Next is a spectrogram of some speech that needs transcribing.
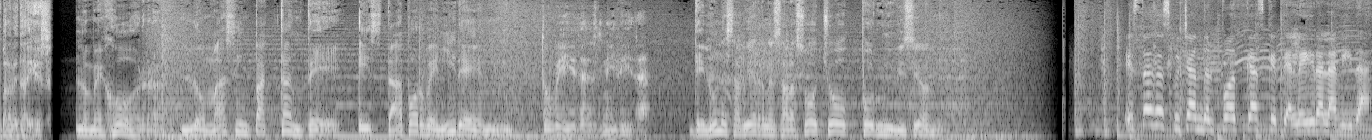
para detalles. Lo mejor, lo más impactante, está por venir en Tu vida es mi vida. De lunes a viernes a las 8 por Univisión. Estás escuchando el podcast que te alegra la vida,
